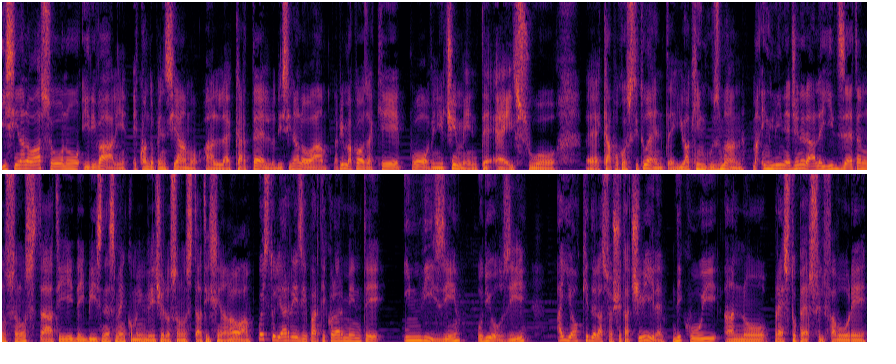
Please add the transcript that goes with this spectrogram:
i Sinaloa sono i rivali e quando pensiamo al cartello di Sinaloa, la prima cosa che può venirci in mente è il suo eh, capo costituente, Joaquin Guzman, ma in linea generale gli Z non sono stati dei businessmen come invece lo sono stati i Sinaloa. Questo li ha resi particolarmente invisi, odiosi, agli occhi della società civile, di cui hanno presto perso il favore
